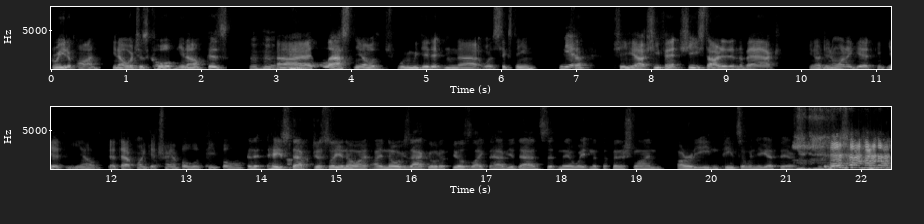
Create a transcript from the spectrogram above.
agreed upon. You know, which is cool. You know, because hmm uh, last, you know, when we did it in uh, was sixteen. yeah. she uh, she fin- she started in the back. You know, didn't want to get get you know at that point get trampled with people. And hey, Steph, just so you know, I, I know exactly what it feels like to have your dad sitting there waiting at the finish line, already eating pizza when you get there.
